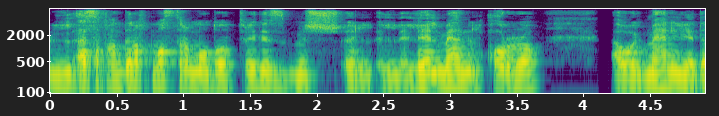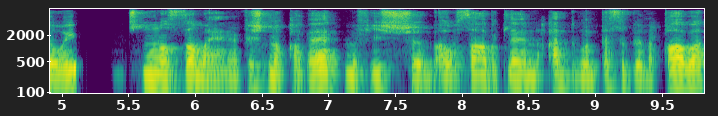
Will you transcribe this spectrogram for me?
للأسف عندنا في مصر موضوع ال tradies مش ال- ال- اللي هي المهن الحرة أو المهن اليدوية. مش منظمة يعني مفيش نقابات مفيش أو صعب تلاقي إن حد منتسب لنقابة.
